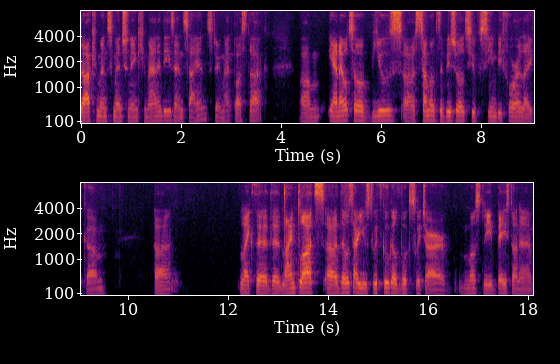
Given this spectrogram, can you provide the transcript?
documents mentioning humanities and science during my postdoc. Um, and I also use uh, some of the visuals you've seen before, like um, uh, like the, the line plots. Uh, those are used with Google Books, which are mostly based on a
